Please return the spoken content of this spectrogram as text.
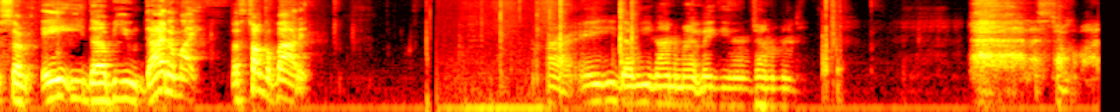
some AEW Dynamite. Let's talk about it. All right, AEW Dynamite, ladies and gentlemen. let's talk about it.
